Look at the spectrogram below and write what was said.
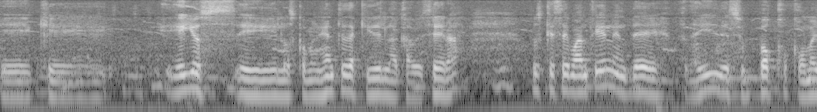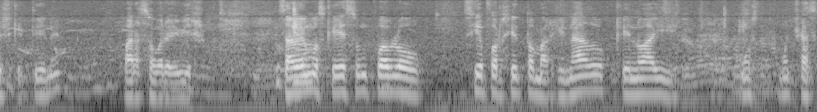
eh, que ellos, eh, los comerciantes de aquí de la cabecera, pues que se mantienen de, ahí, de su poco comercio que tienen para sobrevivir. Sabemos que es un pueblo 100% marginado, que no hay muchas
